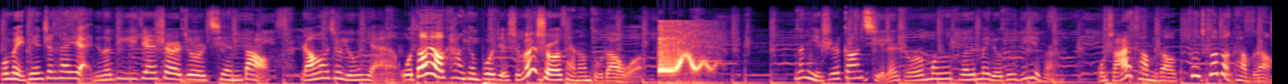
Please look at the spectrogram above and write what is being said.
我每天睁开眼睛的第一件事就是签到，然后就留言。我倒要看看波姐什么时候才能读到我。那你是刚起来时候蒙喝的，没留对地方，我啥也看不到，根根本看不到。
